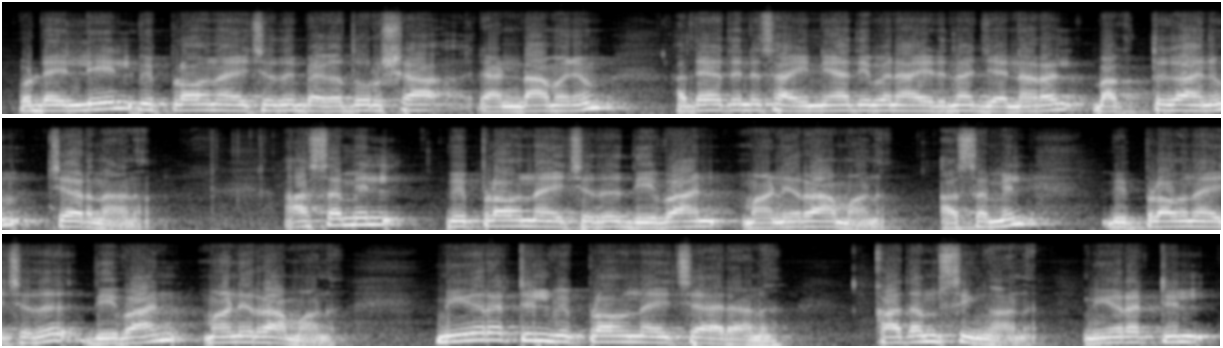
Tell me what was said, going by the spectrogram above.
അപ്പോൾ ഡൽഹിയിൽ വിപ്ലവം നയിച്ചത് ബഹദൂർ ഷാ രണ്ടാമനും അദ്ദേഹത്തിന്റെ സൈന്യാധിപനായിരുന്ന ജനറൽ ഭക്ത് ഖാനും ചേർന്നാണ്. അസമിൽ വിപ്ലവം നയിച്ചത് ദിവാൻ മണിറാമാണ്. അസമിൽ വിപ്ലവം നയിച്ചത് ദിവാൻ മണിറാമാണ്. മീററ്റിൽ വിപ്ലവം നയിച്ച ആരാണ്? കദം സിംഗ് ആണ്. മീററ്റിൽ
